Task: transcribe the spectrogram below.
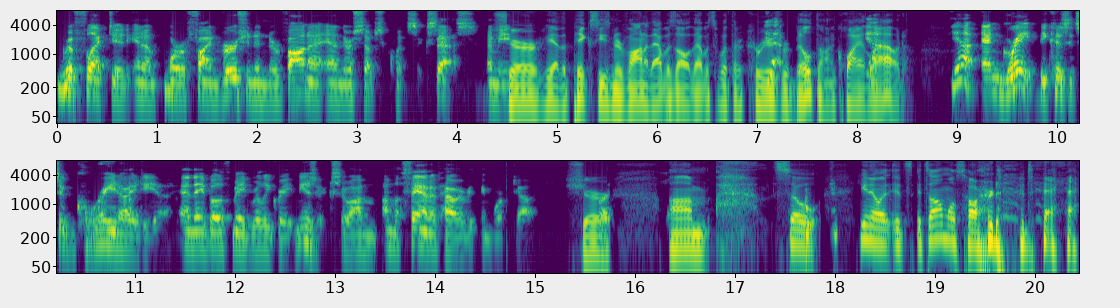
reflected in a more refined version in Nirvana and their subsequent success. I mean, sure, yeah. The Pixies, Nirvana. That was all. That was what their careers Yeah. were built on. Quiet, Yeah. loud. yeah, and great because it's a great idea, and they both made really great music. So I'm I'm a fan of how everything worked out. Sure. Um, so you know, it's it's almost hard to,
